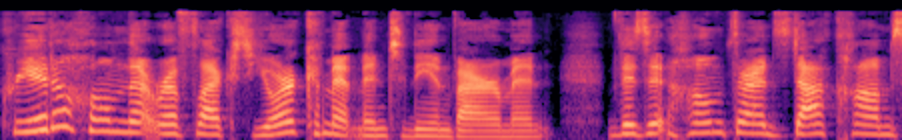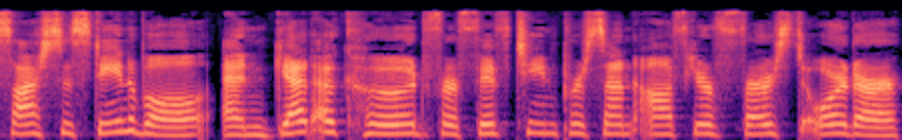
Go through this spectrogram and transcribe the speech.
Create a home that reflects your commitment to the environment. Visit homethreads.com slash sustainable and get a code for 15% off your first order.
